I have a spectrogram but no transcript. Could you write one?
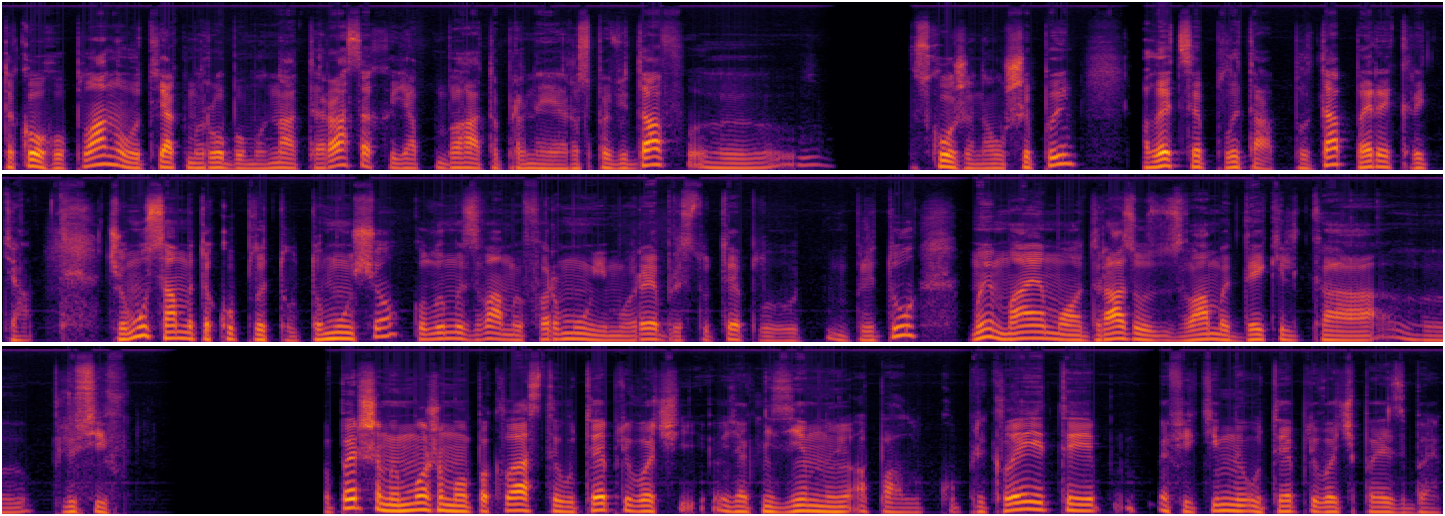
Такого плану, от як ми робимо на терасах, я багато про неї розповідав, е, схоже на ушипи, але це плита, плита перекриття. Чому саме таку плиту? Тому що, коли ми з вами формуємо ребристу теплу плиту, ми маємо одразу з вами декілька е, плюсів. По-перше, ми можемо покласти утеплювач як нез'ємну опалубку, приклеїти ефективний утеплювач ПСБ,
